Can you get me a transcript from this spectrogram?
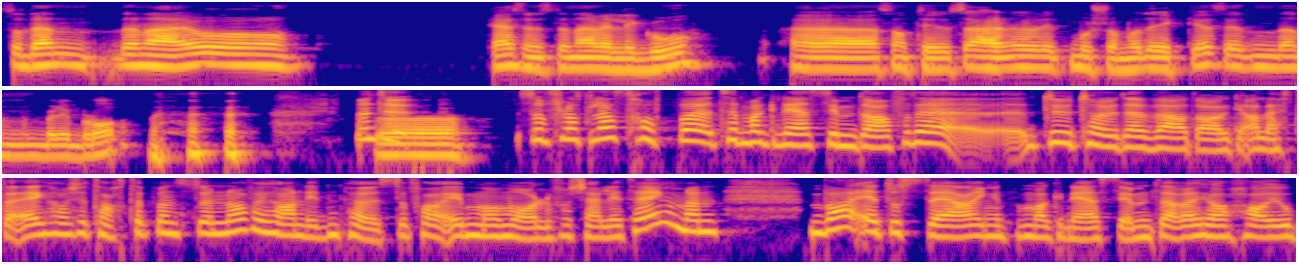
Så den, den, er jo Jeg syns den er veldig god. Uh, samtidig så er den jo litt morsom å drikke, siden den blir blå. Men du, så flott. La oss hoppe til magnesium, da. For det, du tar jo det hver dag, Alette. Jeg har ikke tatt det på en stund nå, for jeg har en liten pause, for jeg må måle forskjellige ting. Men hva er doseringen på magnesium? Dere har jo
